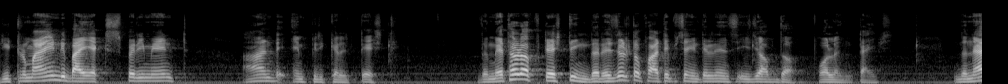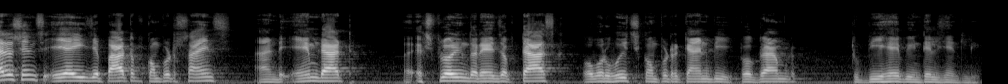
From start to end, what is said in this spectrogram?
determined by experiment and empirical test. The method of testing the result of artificial intelligence is of the following types. In the narrow sense AI is a part of computer science and aimed at uh, exploring the range of tasks over which computer can be programmed to behave intelligently.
